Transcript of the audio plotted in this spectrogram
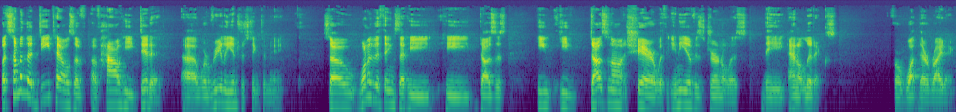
But some of the details of, of how he did it uh, were really interesting to me. So one of the things that he he does is he he does not share with any of his journalists the analytics for what they're writing.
